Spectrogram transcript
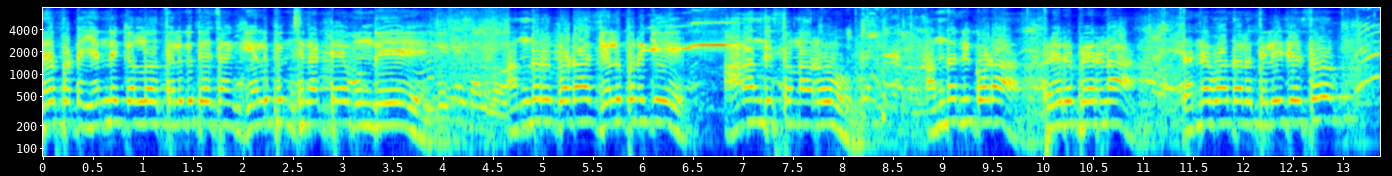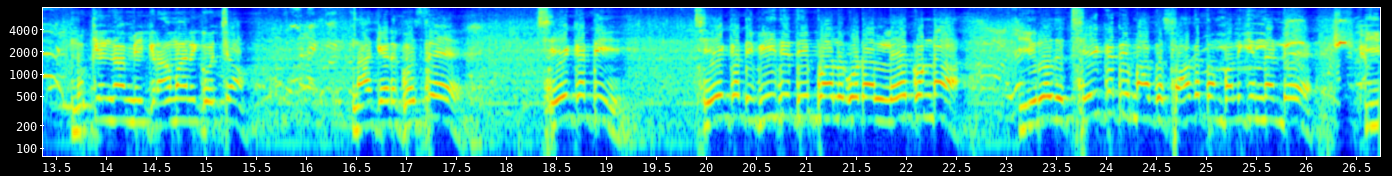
రేపటి ఎన్నికల్లో తెలుగుదేశం గెలిపించినట్టే ఉంది. అందరూ కూడా గెలుపునికి ఆనందిస్తున్నారు. అందరినీ కూడా పేరు పేరున ధన్యవాదాలు తెలియజేస్తూ ముఖ్యంగా మీ గ్రామానికి వచ్చాం. నాకేడకు వస్తే చీకటి చీకటి వీధి దీపాలు కూడా లేకుండా ఈరోజు చీకటి మాకు స్వాగతం పలికిందంటే ఈ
